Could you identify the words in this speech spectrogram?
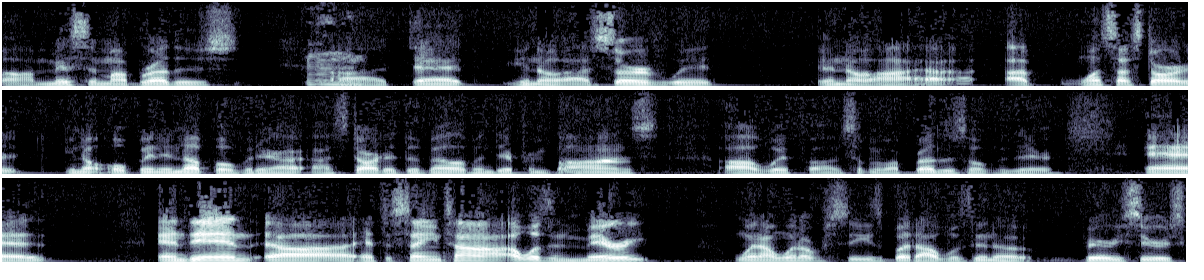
uh, missing my brothers mm-hmm. uh, that you know I served with you know, I, I, I once I started, you know, opening up over there, I, I started developing different bonds uh, with uh, some of my brothers over there, and and then uh, at the same time, I wasn't married when I went overseas, but I was in a very serious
